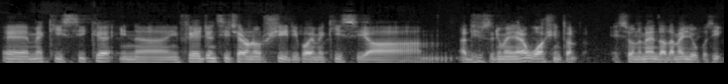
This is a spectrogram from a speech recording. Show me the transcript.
eh, McKissick in, eh, in, free agency c'erano usciti, poi McKissick ha, ha, deciso di rimanere a Washington e secondo me è andata meglio così.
